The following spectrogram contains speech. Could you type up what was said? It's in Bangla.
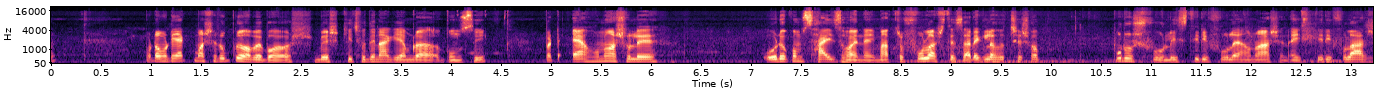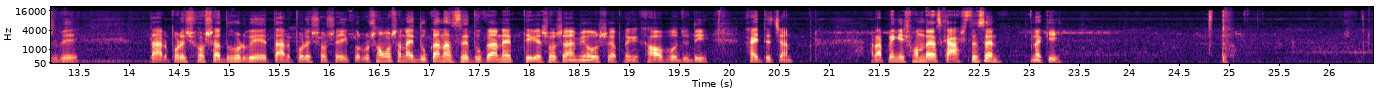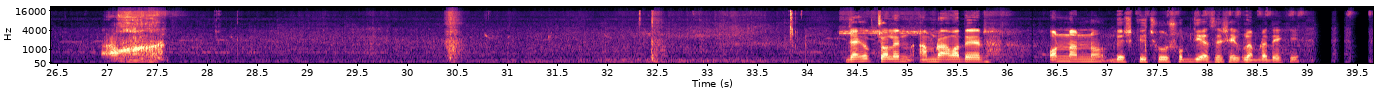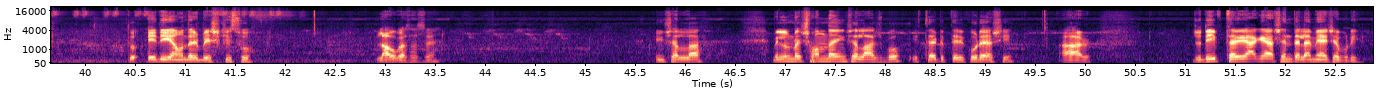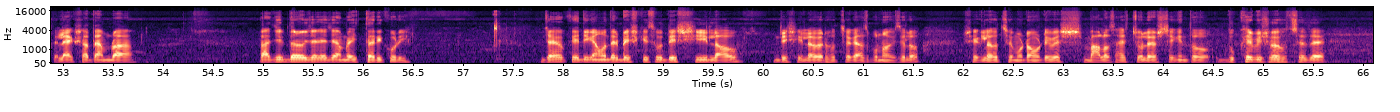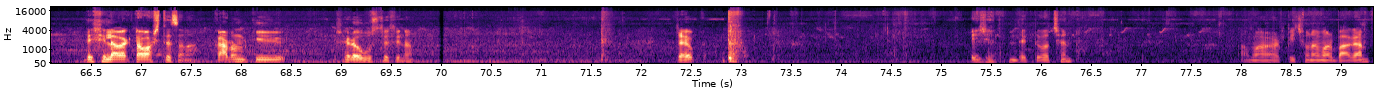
মোটামুটি এক মাসের উপরে হবে বয়স, বেশ কিছুদিন আগে আমরা বুনছি। বাট এখনও আসলে ওরকম সাইজ হয় নাই, মাত্র ফুল আসতেছে। আর এগুলো হচ্ছে সব পুরুষ ফুল, স্ত্রী ফুল এখনও আসে না স্ত্রী ফুল আসবে তারপরে শশা ধরবে, তারপরে শশা ই করব। সমস্যা নাই, দোকান আছে, দোকানের থেকে শশা আমি অবশ্যই আপনাকে খাওয়াবো যদি খাইতে চান। আর আপনি কি সন্ধ্যা আজকে আসতেছেন নাকি? যাই হোক, চলেন আমরা আমাদের অন্যান্য বেশ কিছু সবজি আছে, সেগুলো আমরা দেখি। তো এদিকে আমাদের বেশ কিছু লাউ গাছ আছে। ইনশাল্লাহ। মিলন ভাই, সন্ধ্যায় ইনশাল্লাহ আসব। ইফতারি টিফতারি করে আসি। আর যদি ইফতারির আগে আসেন, তাহলে আমি আইসা পড়ি। তাহলে একসাথে আমরা রাজীবদার ওই জায়গায় যে আমরা ইফতারি করি। যাই হোক, এদিকে আমাদের বেশ কিছু দেশি লাউ। দেশি লাউয়ের হচ্ছে গাছ বোনা হয়েছিল। সেগুলো হচ্ছে মোটামুটি বেশ ভালো সাইজ চলে আসছে। কিন্তু দুঃখের বিষয় হচ্ছে যে দেশি লাউ একটাও আসতেছে না। কারণ কি, সেটাও বুঝতেছি না। যাই হোক এই যে দেখতে পাচ্ছেন, আমার পিছনে আমার বাগান।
